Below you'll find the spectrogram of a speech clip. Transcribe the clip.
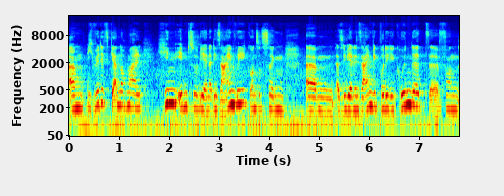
Ähm, ich würde jetzt gerne nochmal hin eben zur Vienna Design Week und sozusagen, ähm, also die Vienna Design Week wurde gegründet äh, von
